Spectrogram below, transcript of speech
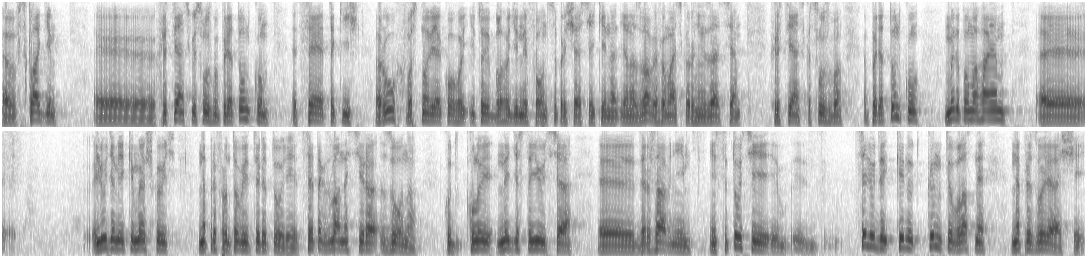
е, в складі е, християнської служби порятунку, це такий рух, в основі якого і той благодійний фонд сопричастя, який я назвав, і громадська організація Християнська служба порятунку. Ми допомагаємо людям, які мешкають на прифронтовій території. Це так звана сіра зона, коли не дістаються е, державні інституції. Е, Це люди кинуть, власне напризволящі.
